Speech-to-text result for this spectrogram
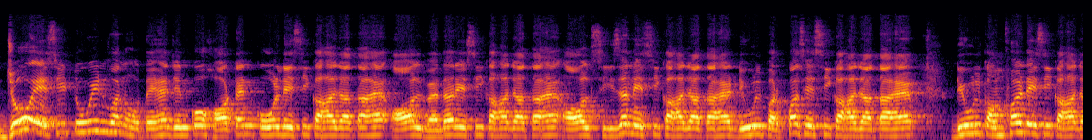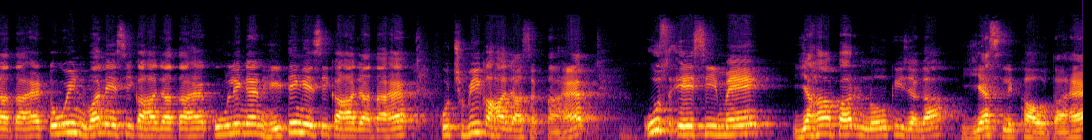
जो एसी टू इन वन होते हैं जिनको हॉट एंड कोल्ड एसी कहा जाता है ऑल वेदर एसी कहा जाता है ऑल सीज़न एसी कहा जाता है ड्यूल पर्पस एसी कहा जाता है ड्यूल कंफर्ट एसी कहा जाता है टू इन वन एसी कहा जाता है कूलिंग एंड हीटिंग एसी कहा जाता है कुछ भी कहा जा सकता है उस एसी में यहाँ पर नो की जगह यस लिखा होता है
